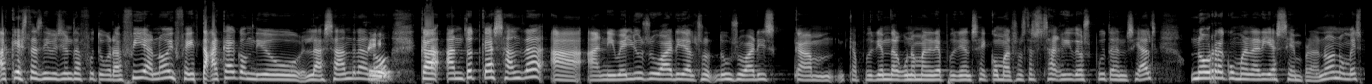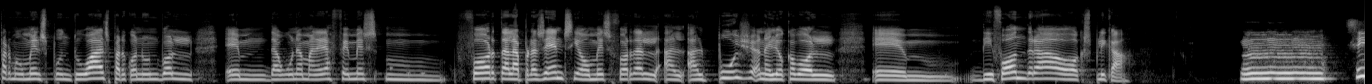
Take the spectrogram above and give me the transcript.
aquestes divisions de fotografia, no? I fer taca, com diu la Sandra, Sí. no? Que, en tot cas, Sandra, a, a nivell usuari dels usuaris que, que podríem d'alguna manera podrien ser com els nostres seguidors potencials, no ho recomanaria sempre, no? Només per moments puntuals, per quan un vol eh, d'alguna manera fer més mm, forta la presència o més fort el, el, el push en allò que vol eh, difondre o explicar. Mm, sí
